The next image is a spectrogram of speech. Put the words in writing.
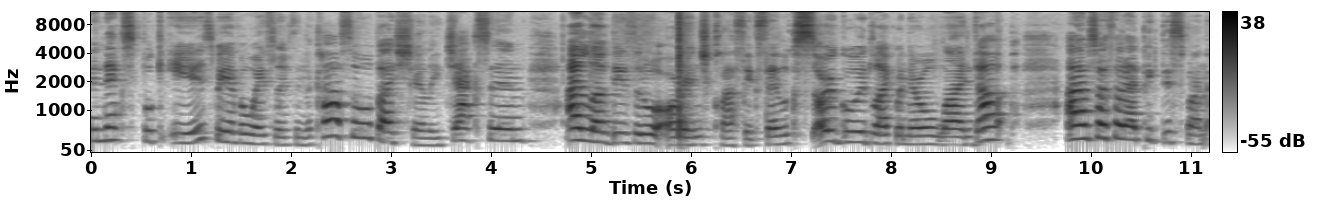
The next book is We Have Always Lived in the Castle by Shirley Jackson. I love these little orange classics. They look so good like when they're all lined up. Um, so I thought I'd pick this one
